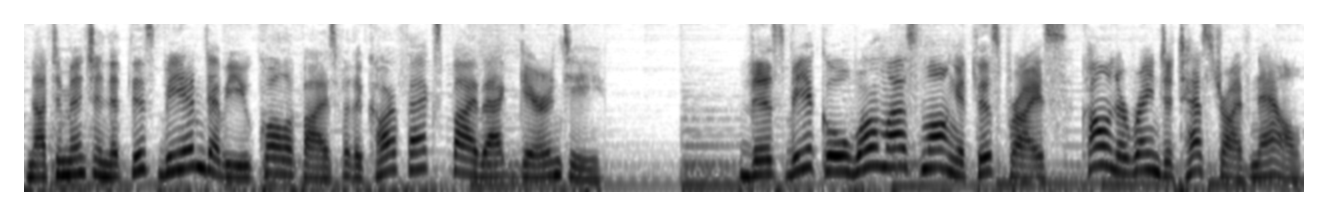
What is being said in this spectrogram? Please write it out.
Not to mention that this BMW qualifies for the Carfax buyback guarantee. This vehicle won't last long at this price. Call and arrange a test drive now.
